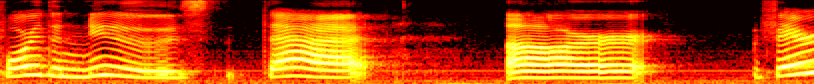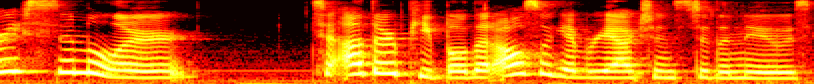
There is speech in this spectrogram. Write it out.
for the news that are very similar to other people that also give reactions to the news.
